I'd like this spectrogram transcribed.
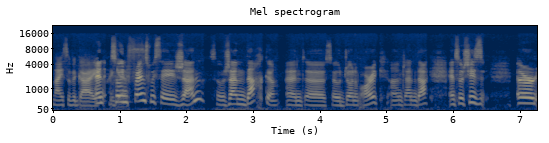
nice of a guy. Hmm. And I so in. France we say Jeanne, so Jeanne d'Arc, and uh, so Joan of Arc and Jeanne d'Arc, and so she's her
